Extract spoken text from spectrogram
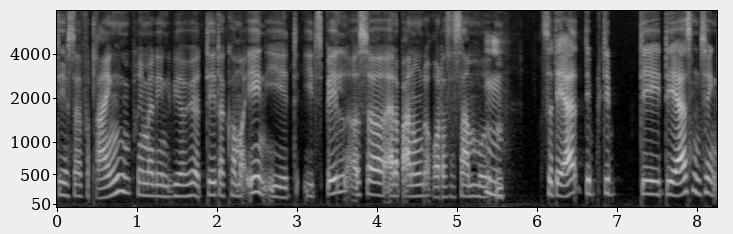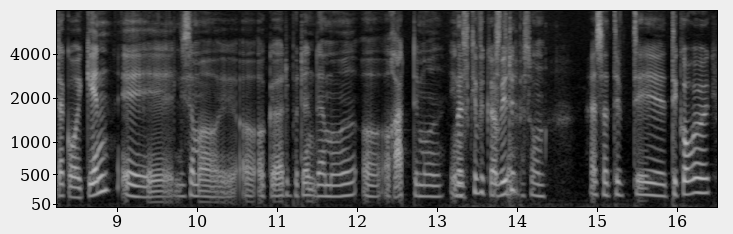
det er så for drenge primært egentlig, vi har hørt det, der kommer ind i et, i et spil, og så er der bare nogen, der rotter sig sammen mod mm. dem. Så det er, det, det, det, det er sådan en ting, der går igen, øh, ligesom at, øh, at, at gøre det på den der måde, og, og rette det mod en Hvad skal vi gøre ved det? person. Altså, det, det, det går jo ikke.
